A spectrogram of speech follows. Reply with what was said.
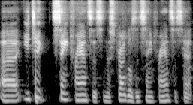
Uh, you take Saint Francis and the struggles that Saint Francis had.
